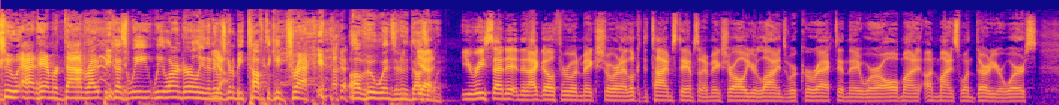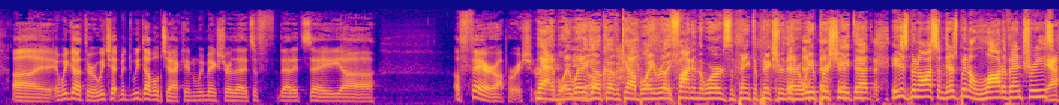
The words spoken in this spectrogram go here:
to at Hammered Down, right? Because we we learned early that it was Yeah. going to be tough to keep track of who wins and who doesn't yeah, win. you resend it, and then I go through and make sure, and I look at the timestamps, and I make sure all your lines were correct, and they were all min- on minus one thirty or worse. Uh, and we go through, we check, we double check, and we make sure that it's a f- that it's a uh, a fair operation. That boy, way to go, Cover Cowboy! Really finding the words to paint the picture there. We appreciate that. It has been awesome. There's been a lot of entries. Yeah.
